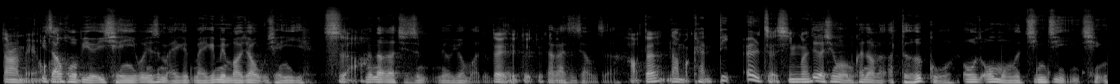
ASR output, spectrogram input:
当然没有，一张货币有一千亿，问题是买一个买一个面包就要五千亿，是啊，那那那其实没有用嘛，对不对？对对对对，大概是这样子啊。好的，那我们看第二则新闻。这个新闻我们看到了啊，德国欧欧盟的经济引擎，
